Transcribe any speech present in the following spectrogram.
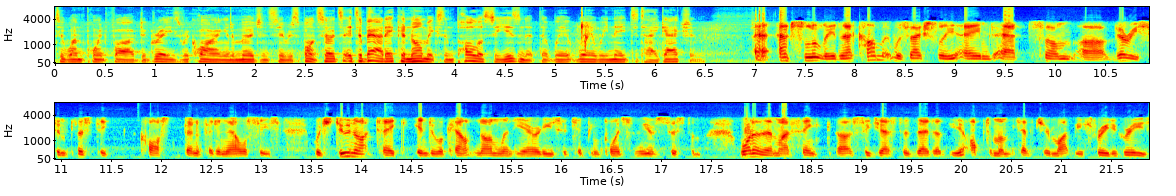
to 1.5 degrees, requiring an emergency response. So it's it's about economics and policy, isn't it, that we're, where we need to take action. Absolutely, and that comment was actually aimed at some uh, very simplistic cost benefit analyses, which do not take into account nonlinearities or tipping points in the Earth system. One of them, I think, uh, suggested that the optimum temperature might be three degrees.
